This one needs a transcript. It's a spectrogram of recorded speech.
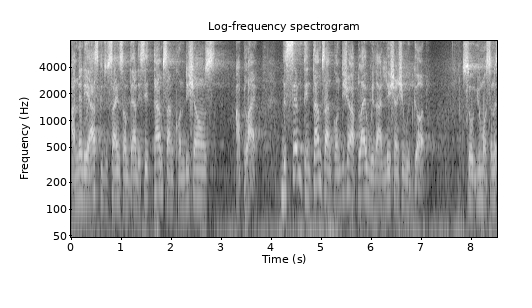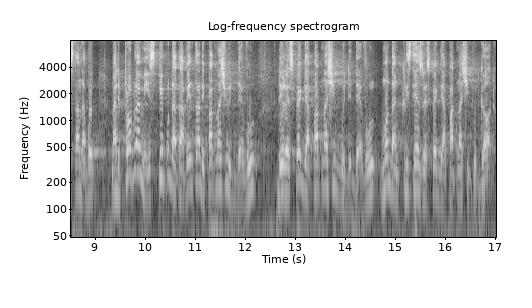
and then they ask you to sign something, and they say terms and conditions apply. The same thing, terms and conditions apply with our relationship with God. So you must understand that. But now the problem is people that have entered the partnership with the devil, they respect their partnership with the devil more than Christians respect their partnership with God.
